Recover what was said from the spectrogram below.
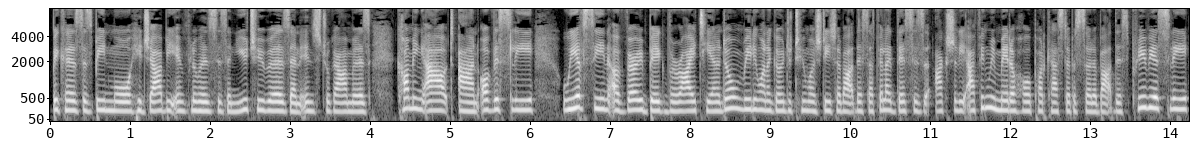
because there's been more hijabi influencers and YouTubers and Instagrammers coming out. And obviously, we have seen a very big variety. And I don't really want to go into too much detail about this. I feel like this is actually, I think we made a whole podcast episode about this previously,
